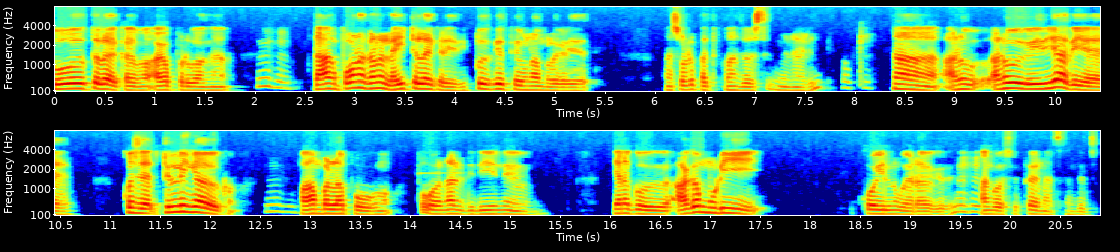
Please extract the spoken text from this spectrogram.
தூரத்தில் க அகப்படுவாங்க. நாங்கள் போன காலம் லைட்டெல்லாம் கிடையாது. இப்போ இருக்க திருவண்ணாமலை கிடையாது. நான் சொல்கிற பத்து பதினஞ்சு வருஷத்துக்கு முன்னாடி. நான் அணு அனுபவ ரீதியாக அதைய கொஞ்சம் த்ரில்லிங்காக இருக்கும். பாம்பெல்லாம் போகும். இப்போ ஒரு நாள் திடீர்னு எனக்கு ஒரு அகமுடி கோயில்னு ஒரு இடம் இருக்குது. அங்கே ஒரு சித்தரை நான் சந்திச்சு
